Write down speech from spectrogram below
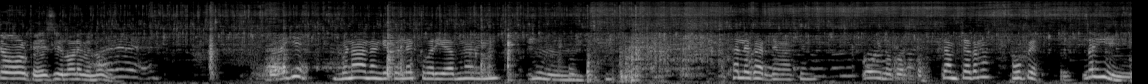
चौल कहे सी उन्होंने मैं बना देंगे चल एक बार बना दी थले कर दे वैसे कोई ना करता। चमचा तो हो पे। नहीं।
